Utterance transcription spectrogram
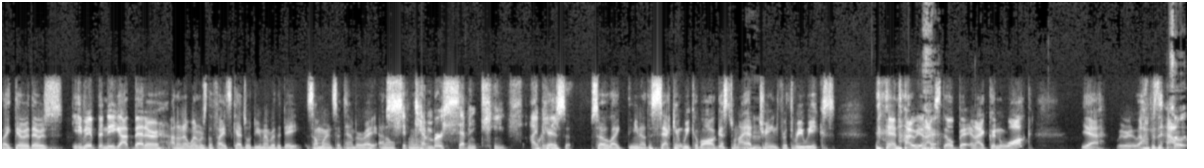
like there there was even if the knee got better. I don't know when was the fight scheduled. Do you remember the date? Somewhere in September, right? I don't. I don't know. September 17th, I Okay, believe. so so like you know the second week of August when I Mm-hmm. hadn't trained for three weeks, and I and I still and I couldn't walk. Yeah, we were. I was So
